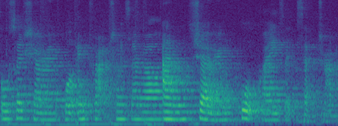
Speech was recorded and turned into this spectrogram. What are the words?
also showing what interactions there are and showing walkways, etc.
